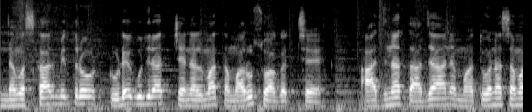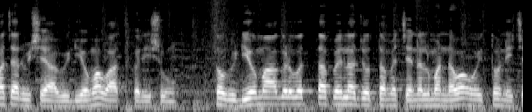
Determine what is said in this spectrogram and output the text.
નમસ્કાર મિત્રો ટુડે ગુજરાત ચેનલમાં તમારું સ્વાગત છે. આજના તાજા અને મહત્ત્વના સમાચાર વિશે આ વિડીયોમાં વાત કરીશું. તો વિડીયોમાં આગળ વધતા પહેલાં જો તમે ચેનલમાં નવા હોય તો નીચે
